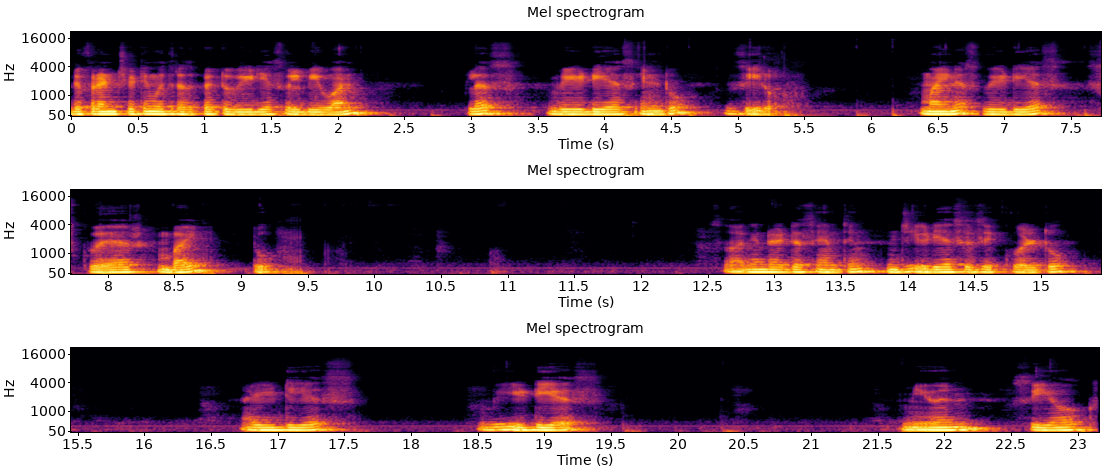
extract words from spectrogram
Differentiating with respect to VDS will be 1 plus VDS into 0 minus VDS square by 2 so again write the same thing. GDS is equal to IDS VDS mu n Cox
